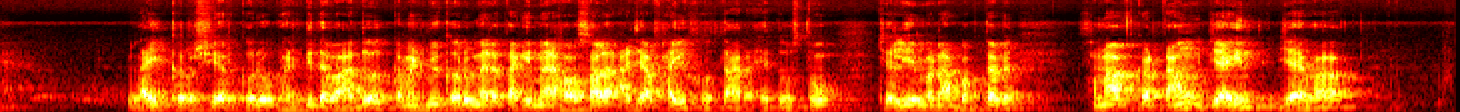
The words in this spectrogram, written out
लाइक करो, शेयर करो, घंटी दबा दो, कमेंट भी करो मेरा, ताकि मेरा हौसला आजाफाई होता रहे। दोस्तों, चलिए मेरा वक्तव्य समाप्त करता हूँ। जय हिंद, जय भारत।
